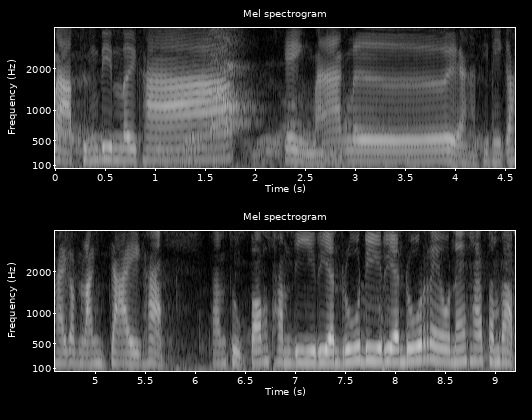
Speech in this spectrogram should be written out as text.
กราบถึงดินเลยครับ เก่งมากเลยอะทีนี้ก็ให้กำลังใจค่ะทำถูกต้องทำดีเรียนรู้ดีเรียนรู้เร็วนะคะสำหรับ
